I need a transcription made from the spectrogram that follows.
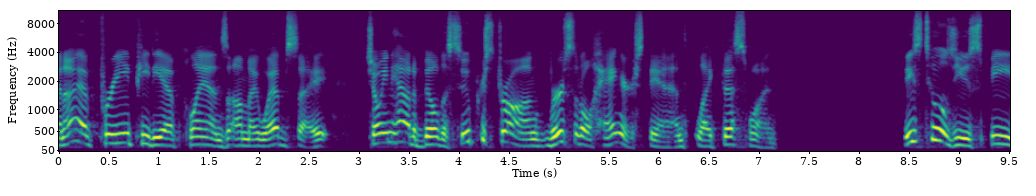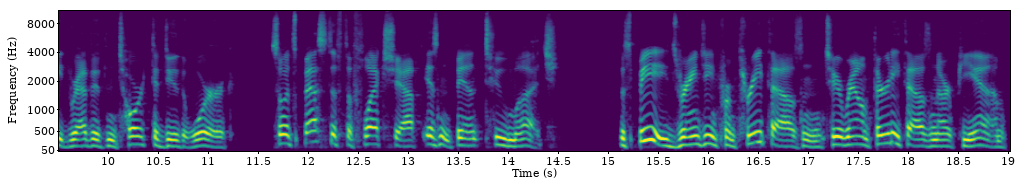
and I have free PDF plans on my website showing how to build a super strong, versatile hanger stand like this one. These tools use speed rather than torque to do the work, so it's best if the flex shaft isn't bent too much. The speeds ranging from 3,000 to around 30,000 RPM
